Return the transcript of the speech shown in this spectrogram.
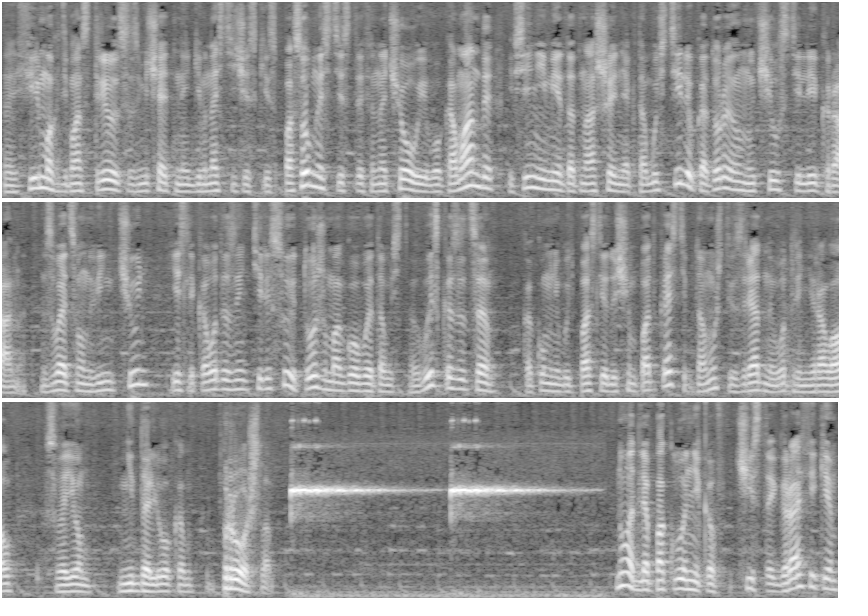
э, фильмах демонстрируются замечательные гимнастические способности Стефана Чоу и его команды, и все не имеют отношения к тому стилю, который он учил с телеэкрана. Называется он Винг Чунь. Если кого-то заинтересует, тоже могу об этом высказаться каком-нибудь последующем подкасте, потому что изрядно его тренировал в своем недалеком прошлом. Ну а для поклонников чистой графики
